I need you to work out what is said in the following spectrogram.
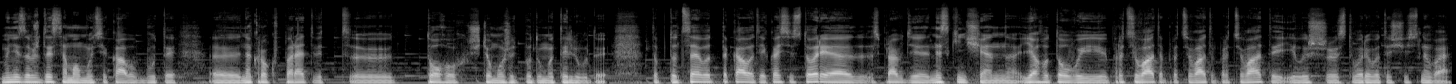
Мені завжди самому цікаво бути е, на крок вперед від е, того, що можуть подумати люди. Тобто, це от така от якась історія справді нескінченна. Я готовий працювати, працювати, працювати і лише створювати щось нове.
